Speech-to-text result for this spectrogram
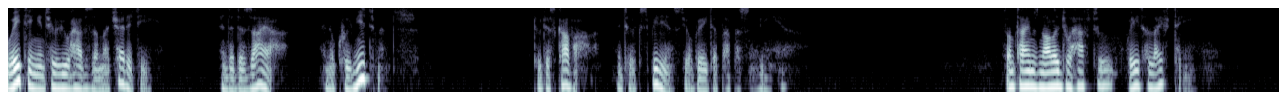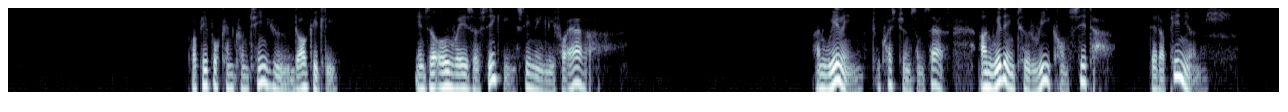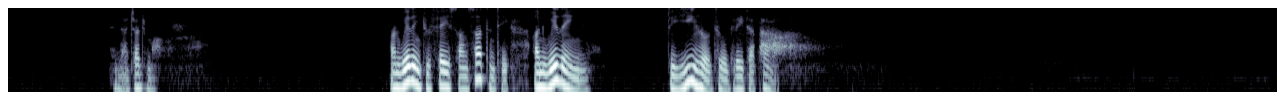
waiting until you have the maturity and the desire and the commitment to discover and to experience your greater purpose in being here. Sometimes knowledge will have to wait a lifetime. For people can continue doggedly in the old ways of thinking, seemingly forever unwilling to question themselves, unwilling to reconsider their opinions and their judgments, unwilling to face uncertainty, unwilling to yield to a greater power.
